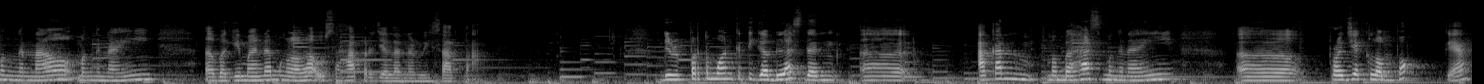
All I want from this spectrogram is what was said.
mengenal mengenai uh, bagaimana mengelola usaha perjalanan wisata. Di pertemuan ke-13 dan uh, akan membahas mengenai uh, proyek kelompok ya,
